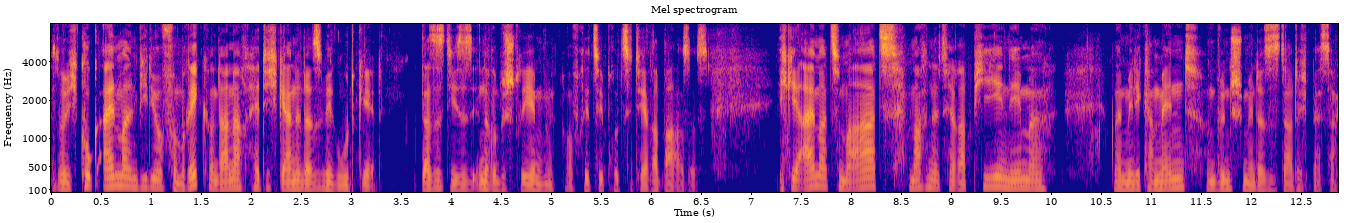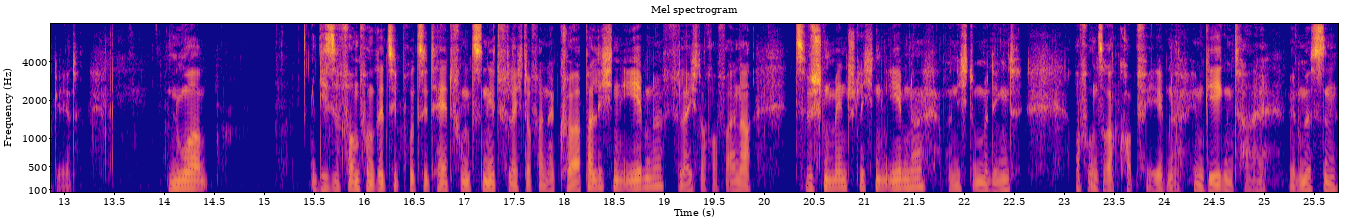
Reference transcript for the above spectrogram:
So, ich gucke einmal ein Video vom Rick und danach hätte ich gerne, dass es mir gut geht. Das ist dieses innere Bestreben auf reziprozitärer Basis. Ich gehe einmal zum Arzt, mache eine Therapie, nehme mein Medikament und wünsche mir, dass es dadurch besser geht. Nur diese Form von Reziprozität funktioniert vielleicht auf einer körperlichen Ebene, vielleicht auch auf einer zwischenmenschlichen Ebene, aber nicht unbedingt auf unserer Kopfebene. Im Gegenteil, wir müssen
